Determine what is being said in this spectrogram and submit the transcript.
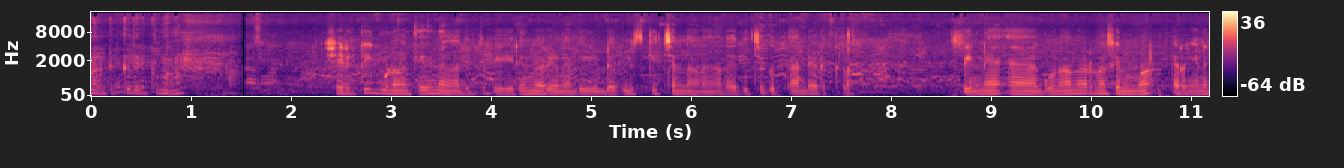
നാട്ടിലേക്ക് തിരിക്കും വേണം. ശരിക്കും ഗുണാക്കേവിന്റെ ആദ്യത്തെ പേര് എന്ന് പറയുന്നത് ഡബിൾസ് കിച്ചൺ എന്നാണ്. അതായത് ചെകുത്താന്റെ അടുക്കള. പിന്നെ ഗുണ എന്ന് പറഞ്ഞ സിനിമ ഇറങ്ങിയതിന്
